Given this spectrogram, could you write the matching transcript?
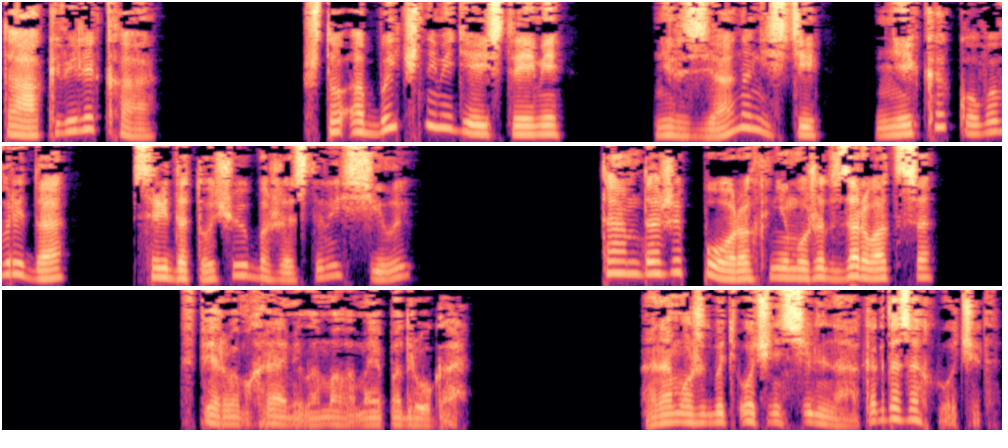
так велика, что обычными действиями нельзя нанести никакого вреда средоточию божественной силы. Там даже порох не может взорваться. В первом храме ломала моя подруга. Она может быть очень сильна, когда захочет.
